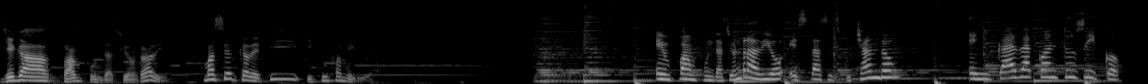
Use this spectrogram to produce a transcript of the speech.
Llega Fan Fundación Radio, más cerca de ti y tu familia. En Fan Fundación Radio estás escuchando En casa con tu psico.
